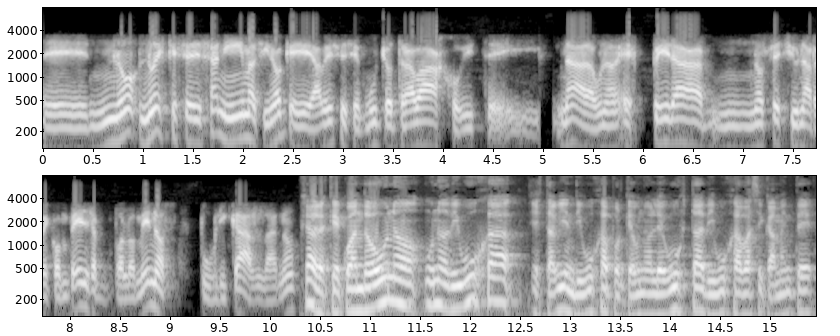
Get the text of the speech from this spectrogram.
eh, no, no es que se desanima, sino que a veces es mucho trabajo, ¿viste? Y nada, uno espera, no sé si una recompensa, por lo menos publicarla, ¿no? Claro, es que cuando uno, uno dibuja, está bien, dibuja porque a uno le gusta, dibuja básicamente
